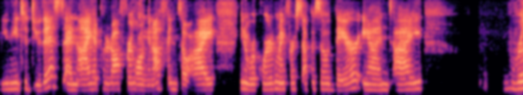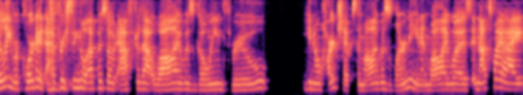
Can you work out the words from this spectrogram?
you need to do this and I had put it off for long enough. And so I, you know, recorded my first episode there and I really recorded every single episode after that while I was going through you know hardships and while i was learning and while i was and that's why i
